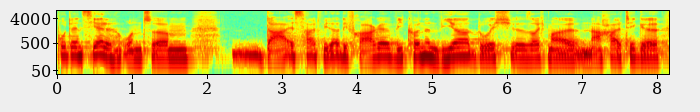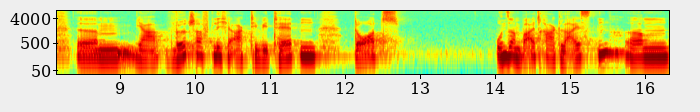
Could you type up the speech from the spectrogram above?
potenziell. Und ähm, da ist halt wieder die Frage, wie können wir durch, äh, sag ich mal, nachhaltige ähm, ja, wirtschaftliche Aktivitäten dort unseren Beitrag leisten. Ähm,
